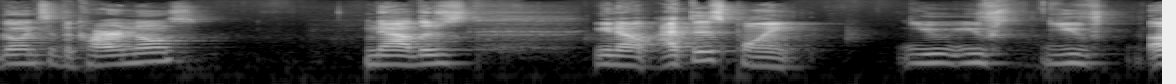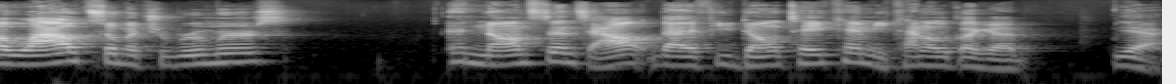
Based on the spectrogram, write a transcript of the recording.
going to the Cardinals. Now, there's, you know, at this point, you you've you've allowed so much rumors and nonsense out that if you don't take him, you kind of look like a, Yeah.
